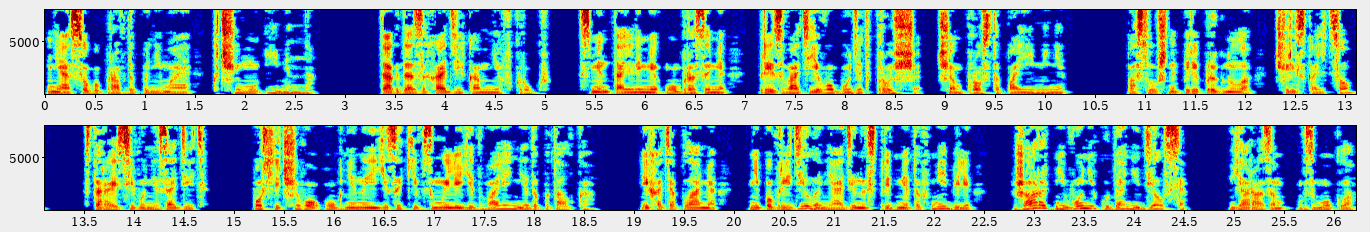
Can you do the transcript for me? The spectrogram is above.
не особо, правда, понимая, к чему именно. «Тогда заходи ко мне в круг. С ментальными образами призвать его будет проще, чем просто по имени». Послушно перепрыгнула через кольцо, стараясь его не задеть, после чего огненные языки взмыли едва ли не до потолка. И хотя пламя не повредило ни один из предметов мебели, жар от него никуда не делся. Я разом взмокла,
